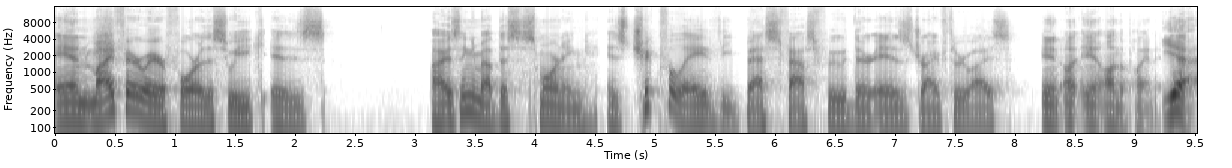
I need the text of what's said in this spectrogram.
And my fairway or fore this week is I was thinking about this this morning. Is Chick fil A the best fast food there is drive through wise in, on- in on the planet? Yeah,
